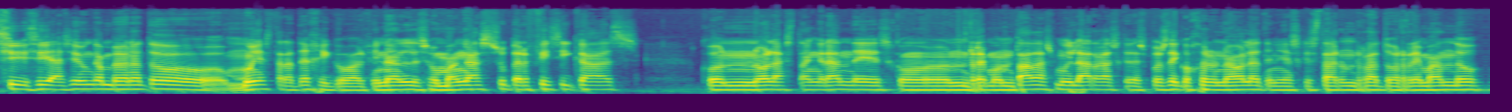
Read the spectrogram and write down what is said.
Sí, sí, ha sido un campeonato muy estratégico. Al final son mangas súper físicas, con olas tan grandes, con remontadas muy largas, que después de coger una ola tenías que estar un rato remando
